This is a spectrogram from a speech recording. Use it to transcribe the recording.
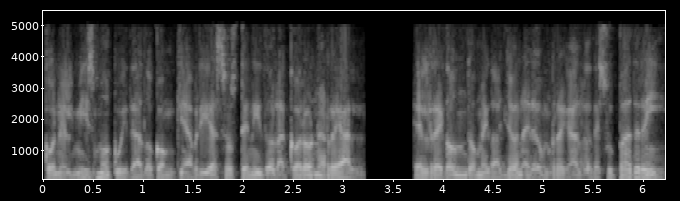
con el mismo cuidado con que habría sostenido la corona real. El redondo medallón era un regalo de su padre y,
